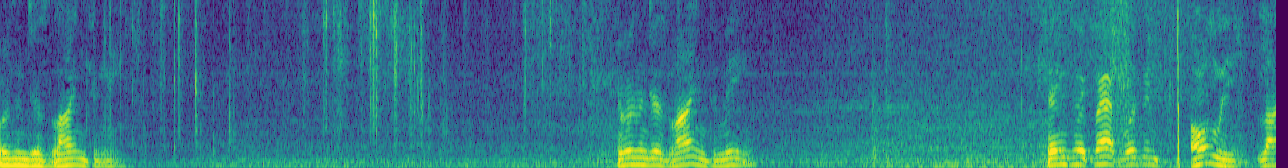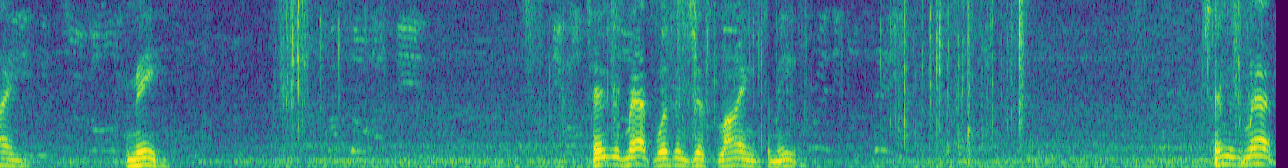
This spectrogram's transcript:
Wasn't just lying to me. It wasn't just lying to me. James McMath wasn't only lying to me. James McMath wasn't just lying to me. James McMath,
